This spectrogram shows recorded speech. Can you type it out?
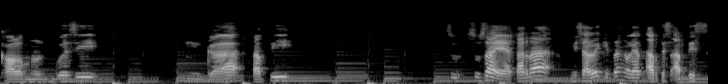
kalau menurut gue sih enggak tapi susah ya karena misalnya kita ngelihat artis-artis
